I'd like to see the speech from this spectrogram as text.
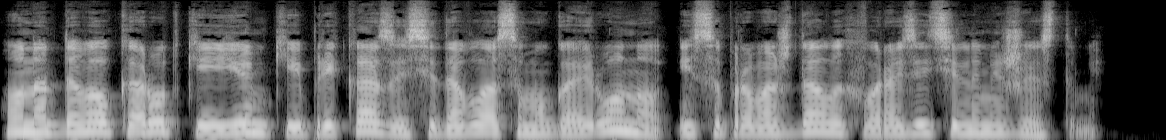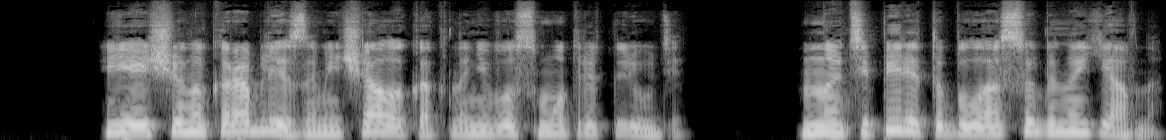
Он отдавал короткие емкие приказы седовласому Гайрону и сопровождал их выразительными жестами. Я еще на корабле замечала, как на него смотрят люди. Но теперь это было особенно явно.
